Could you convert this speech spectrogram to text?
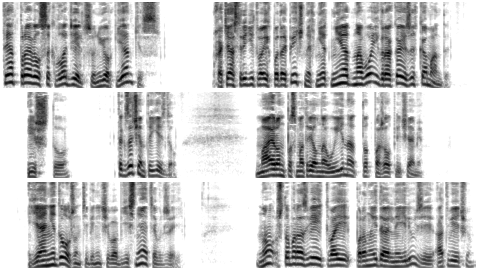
Ты отправился к владельцу Нью-Йорк Янкис, хотя среди твоих подопечных нет ни одного игрока из их команды. И что? Так зачем ты ездил? Майрон посмотрел на Уина, тот пожал плечами. Я не должен тебе ничего объяснять, Эвджей. Но, чтобы развеять твои параноидальные иллюзии, отвечу.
